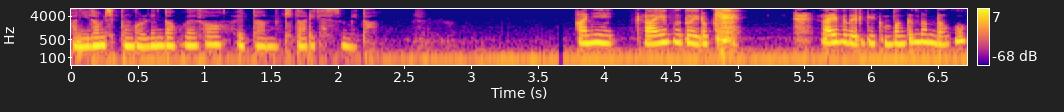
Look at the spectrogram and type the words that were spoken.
한 2, 30분 걸린다고 해서 일단 기다리겠습니다. 아니 라이브도 이렇게 라이브도 이렇게 금방 끝난다고?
